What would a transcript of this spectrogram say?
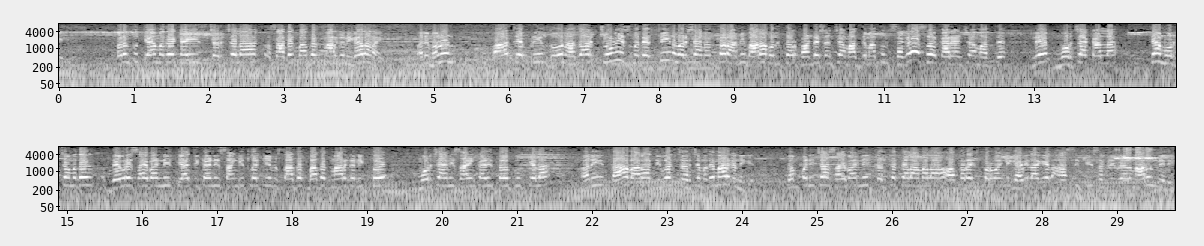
केली. परंतु त्यामध्ये काही चर्चेला साधक बाधक मार्ग निघाला नाही. आणि म्हणून पाच एप्रिल दोन हजार चोवीसमध्ये तीन वर्षानंतर आम्ही बारा बलुतेदार फाउंडेशनच्या माध्यमातून सगळ्या सहकार्यांच्या माध्यमाने मोर्चा काढला. त्या मोर्चामध्ये देवरे साहेबांनी त्या ठिकाणी सांगितलं की साधक बाधक मार्ग निघतोय. मोर्चा आम्ही सायंकाळी तहकूब केला आणि दहा बारा दिवस चर्चेमध्ये मार्ग निघेल. कंपनीच्या साहेबांनी कलकत्त्याला आम्हाला ऑथराईज परवानगी घ्यावी लागेल अशी ती सगळी वेळ मारून नेली.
